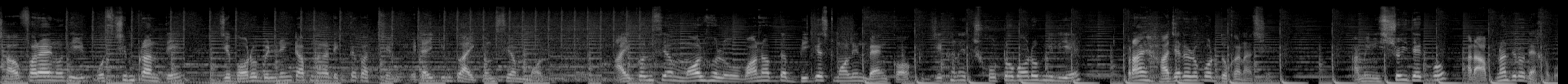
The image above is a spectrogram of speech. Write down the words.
ছাওফারায় নদীর পশ্চিম প্রান্তে যে বড় বিল্ডিংটা আপনারা দেখতে পাচ্ছেন, এটাই কিন্তু আইকনসিয়াম মল। আইকনসিয়াম মল হলো one of the biggest mall in Bangkok যেখানে ছোট বড় মিলিয়ে প্রায় হাজারের ওপর দোকান আছে। আমি নিশ্চয়ই দেখব আর আপনাদেরও দেখাবো।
